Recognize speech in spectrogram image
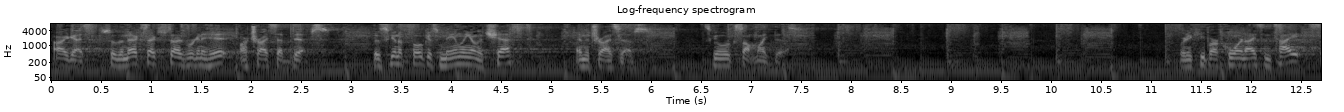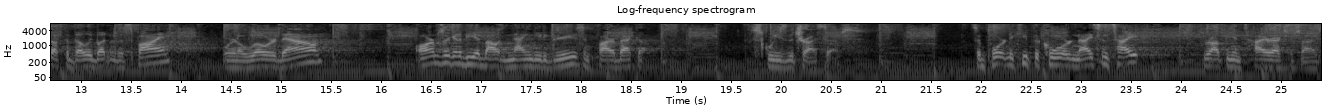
All right, guys, so the next exercise we're gonna hit are tricep dips. This is gonna focus mainly on the chest and the triceps. It's gonna look something like this. We're gonna keep our core nice and tight, suck the belly button to the spine. We're gonna lower down. Arms are gonna be about 90 degrees and fire back up. Squeeze the triceps. It's important to keep the core nice and tight throughout the entire exercise.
